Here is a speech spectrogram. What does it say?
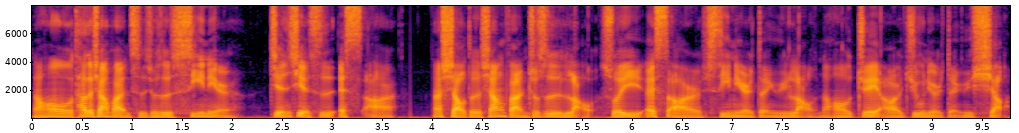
然后它的相反词就是 Senior，简写是 SR。那小的相反就是老，所以 SR Senior 等于老，然后 JR Junior 等于小。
